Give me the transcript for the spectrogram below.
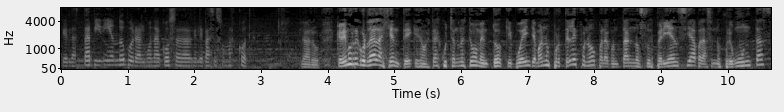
que la está pidiendo por alguna cosa que le pasa a su mascota. Claro. Queremos recordar a la gente que nos está escuchando en este momento que pueden llamarnos por teléfono para contarnos su experiencia, para hacernos preguntas.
